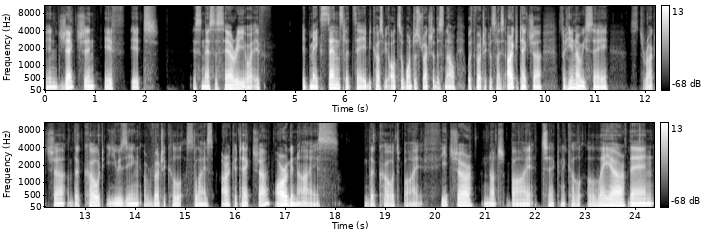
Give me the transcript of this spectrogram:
injection if it is necessary or if it makes sense, let's say, because we also want to structure this now with vertical slice architecture. So here now we say structure the code using vertical slice architecture. Organize the code by feature, not by technical layer. Then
